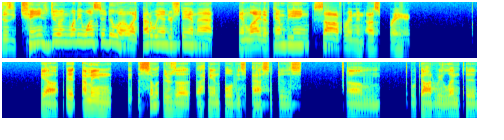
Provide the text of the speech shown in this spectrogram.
does he change doing what he wants to do? Like how do we understand that in light of him being sovereign and us praying? Yeah, it. I mean, some there's a, a handful of these passages um, where God relented.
